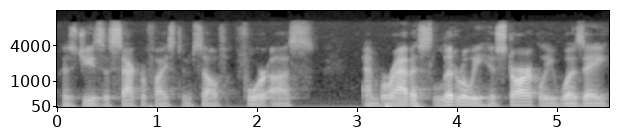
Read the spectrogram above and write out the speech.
Because Jesus sacrificed himself for us. And Barabbas, literally, historically, was a,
